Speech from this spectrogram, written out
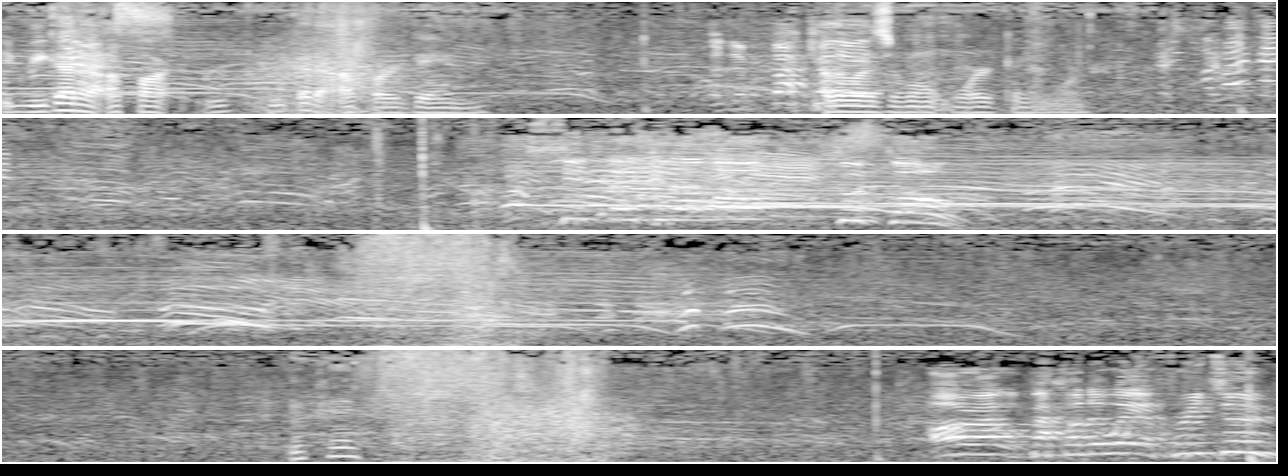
Dude, we gotta up our we, we gotta up our game. And the back Otherwise, it won't work anymore. Sid making a mark. Good goal. Okay. All right, we're back on the way. A 3-2.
